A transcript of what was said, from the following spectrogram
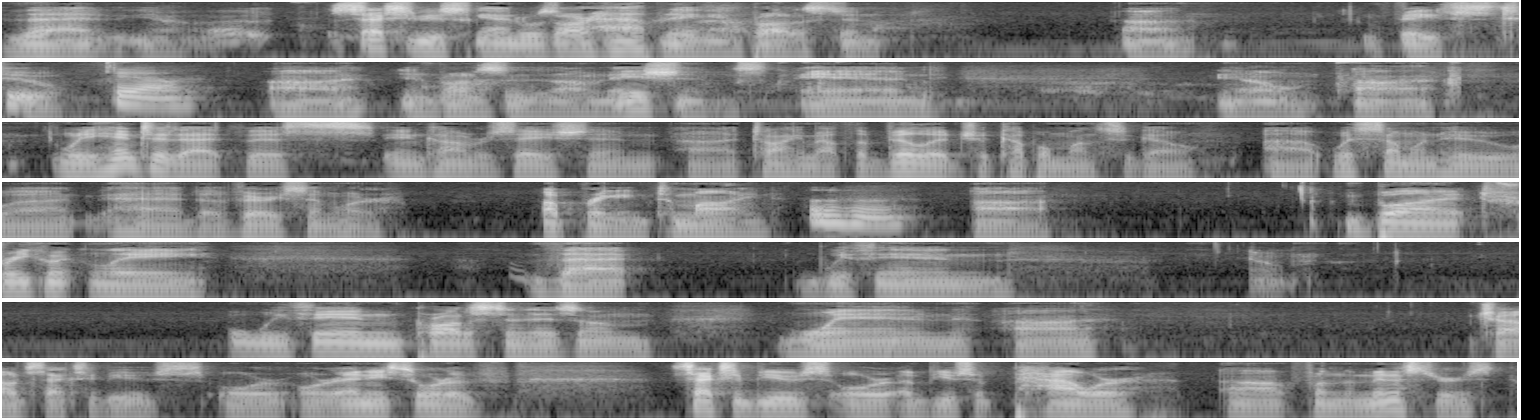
that you know sex abuse scandals are happening in Protestant uh, faiths too yeah. uh, in Protestant denominations, and you know, uh, we hinted at this in conversation uh, talking about the village a couple months ago uh, with someone who uh, had a very similar upbringing to mine, uh, but frequently that within you know, within Protestantism, when uh, child sex abuse or, or any sort of sex abuse or abuse of power uh, from the ministers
